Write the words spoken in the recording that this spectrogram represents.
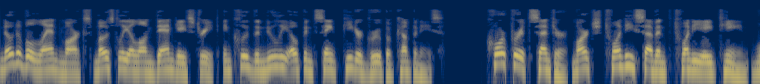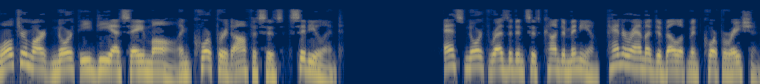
Notable landmarks mostly along Dangay Street include the newly opened St. Peter Group of Companies. Corporate Center, March 27, 2018, Walter Mart North EDSA Mall and Corporate Offices, Cityland. S. North Residences Condominium, Panorama Development Corporation.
